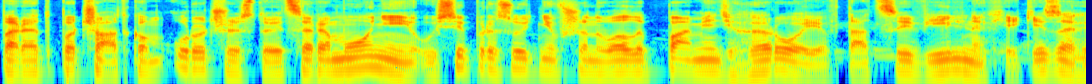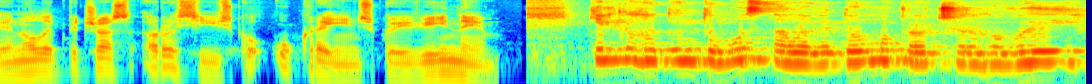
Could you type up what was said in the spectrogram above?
Перед початком урочистої церемонії усі присутні вшанували пам'ять героїв та цивільних, які загинули під час російсько-української війни. Кілька годин тому стало відомо про черговий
